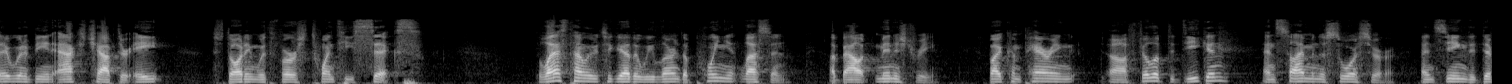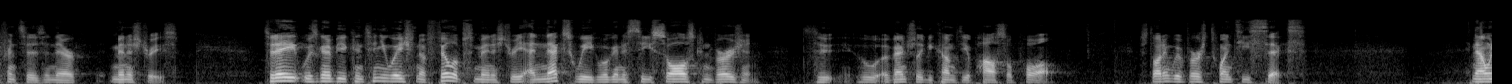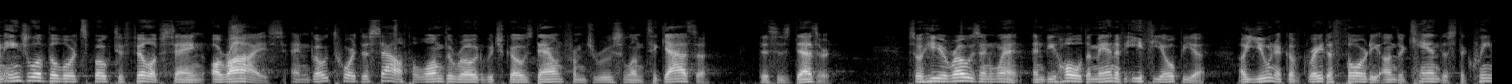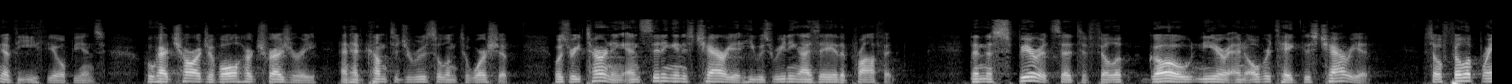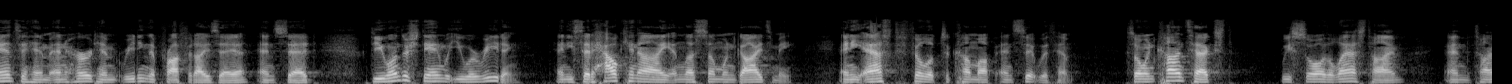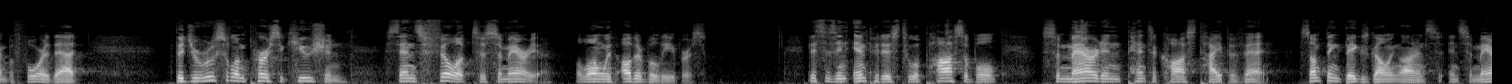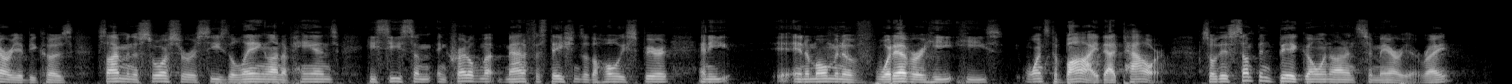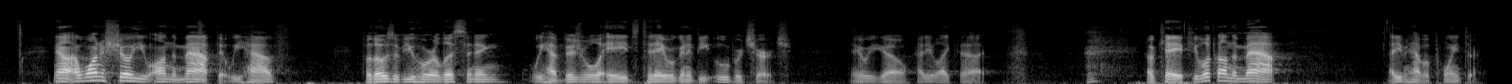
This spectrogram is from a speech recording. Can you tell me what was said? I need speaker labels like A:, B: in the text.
A: Today we're going to be in Acts chapter 8, starting with verse 26. The last time we were together, we learned a poignant lesson about ministry by comparing uh, Philip the deacon and Simon the sorcerer and seeing the differences in their ministries. Today was going to be a continuation of Philip's ministry, and next week we're going to see Saul's conversion, to, who eventually becomes the Apostle Paul. Starting with verse 26. Now an angel of the Lord spoke to Philip, saying, Arise and go toward the south along the road which goes down from Jerusalem to Gaza. This is desert. So he arose and went, and behold, a man of Ethiopia, a eunuch of great authority under Candace, the queen of the Ethiopians, who had charge of all her treasury and had come to Jerusalem to worship, was returning, and sitting in his chariot, he was reading Isaiah the prophet. Then the Spirit said to Philip, Go near and overtake this chariot. So Philip ran to him and heard him reading the prophet Isaiah and said, Do you understand what you are reading? And he said, How can I unless someone guides me? And he asked Philip to come up and sit with him. So in context, we saw the last time and the time before that the Jerusalem persecution sends Philip to Samaria along with other believers. This is an impetus to a possible Samaritan Pentecost type event something big's going on in, in, Samaria because Simon the sorcerer sees the laying on of hands. He sees some incredible manifestations of the Holy Spirit, and he, in a moment of whatever, he, he wants to buy that power. So there's something big going on in Samaria, right? Now, I want to show you on the map that we have. For those of you who are listening, we have visual aids. Today we're going to be Uber Church. There we go. How do you like that? Okay, if you look on the map, I even have a pointer.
